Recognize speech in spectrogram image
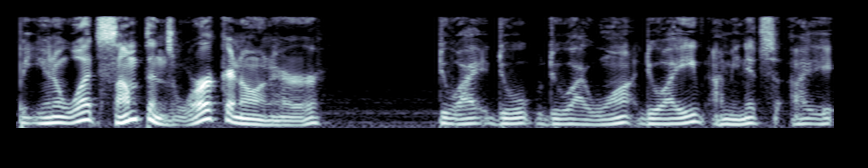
But you know what? Something's working on her. Do I do do I want do I even I mean it's I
